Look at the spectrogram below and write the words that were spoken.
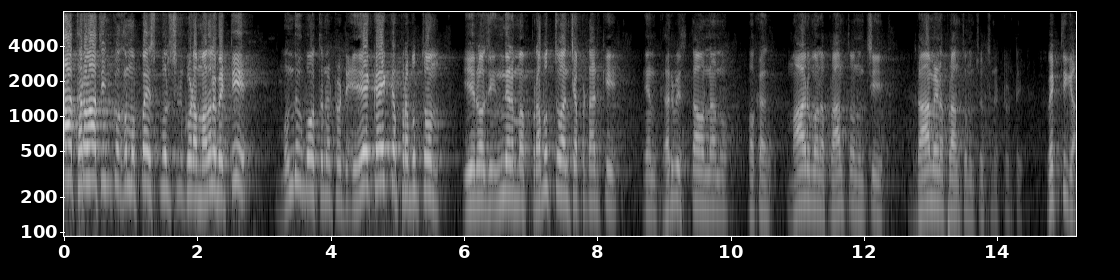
ఆ తర్వాత ఇంకొక ముప్పై స్కూల్స్ని కూడా మొదలుపెట్టి ముందుకు పోతున్నటువంటి ఏకైక ప్రభుత్వం ఈరోజు ఇందిరమ్మ ప్రభుత్వం అని చెప్పడానికి నేను గర్విస్తా ఉన్నాను. ఒక మారుమూల ప్రాంతం నుంచి గ్రామీణ ప్రాంతం నుంచి వచ్చినటువంటి వ్యక్తిగా.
